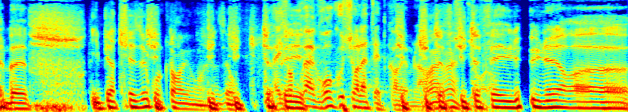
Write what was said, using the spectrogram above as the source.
Eh ben, pff, Ils perdent chez eux Tu- contre Lorient. tu, 1-0. tu, tu te Ah, Ils ont pris un gros coup sur la tête quand même là. tu te, Ouais, ouais. tu te fais une, une heure. euh,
